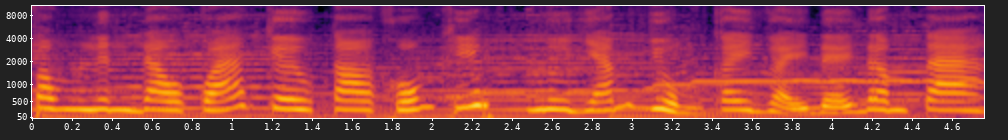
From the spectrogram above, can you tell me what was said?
Phong Linh đau quá kêu to khốn khiếp, Ngươi dám dùng cây gậy để đâm ta.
